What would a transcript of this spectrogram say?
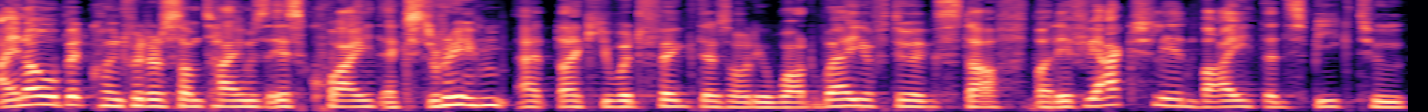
I know Bitcoin Twitter sometimes is quite extreme at like you would think there's only one way of doing stuff. But if you actually invite and speak to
